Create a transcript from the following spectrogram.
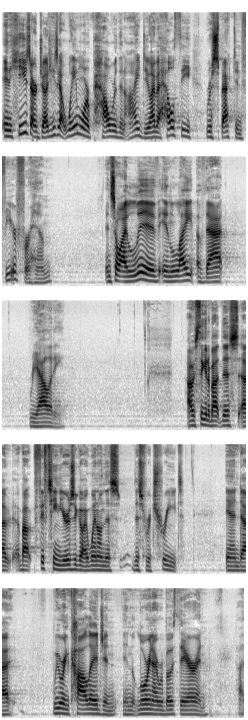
and he's our judge. He's got way more power than I do. I have a healthy respect and fear for him. And so I live in light of that reality. I was thinking about this uh, about 15 years ago. I went on this, this retreat, and uh, we were in college, and, and Lori and I were both there. And uh,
